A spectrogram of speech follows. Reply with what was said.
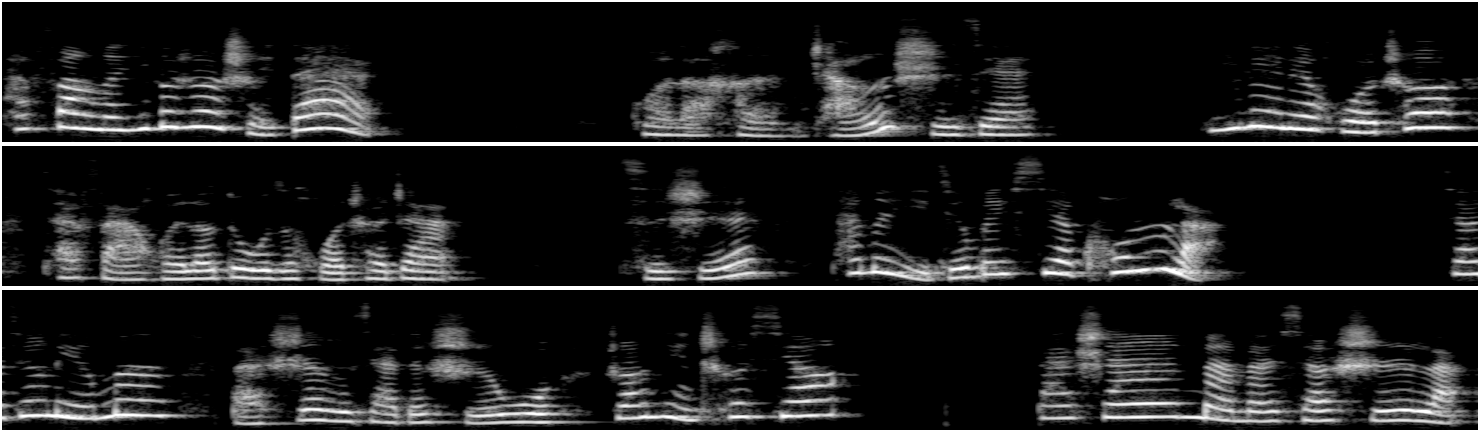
还放了一个热水袋。过了很长时间，一列列火车才返回了肚子火车站。此时，它们已经被卸空了。小精灵们把剩下的食物装进车厢，大山慢慢消失了。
